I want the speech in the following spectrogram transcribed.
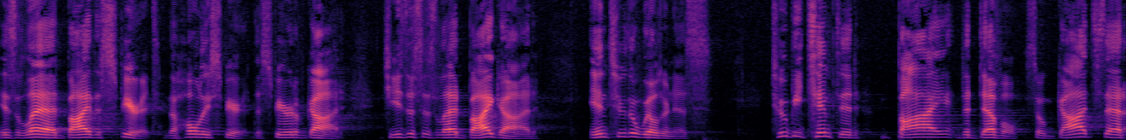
is led by the Spirit, the Holy Spirit, the Spirit of God. Jesus is led by God into the wilderness to be tempted by the devil. So God said,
